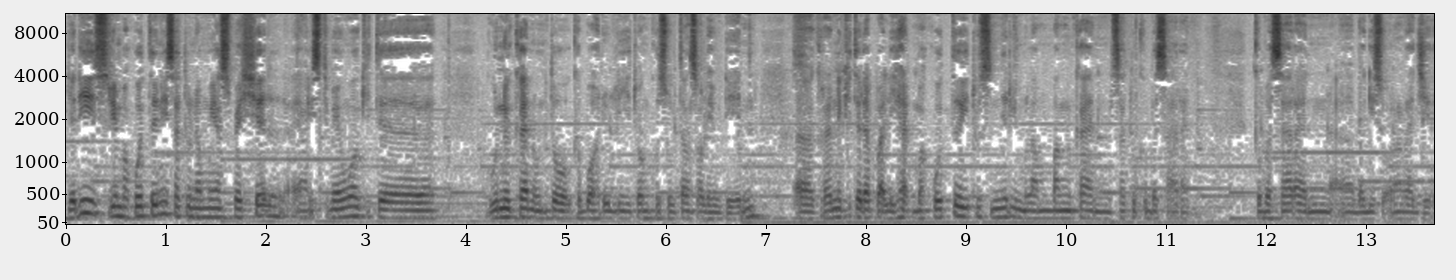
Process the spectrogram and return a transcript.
Jadi Seri Mahkota ni satu nama yang special, yang istimewa kita gunakan untuk ke bawah duli Tuanku Sultan Salahuddin uh, kerana kita dapat lihat mahkota itu sendiri melambangkan satu kebesaran. Kebesaran uh, bagi seorang raja.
